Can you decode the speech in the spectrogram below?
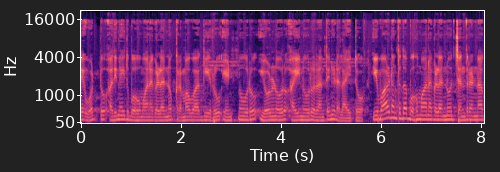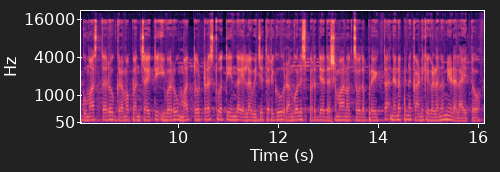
ಒಟ್ಟು ಹದಿನೈದು ಬಹುಮಾನಗಳನ್ನು ಕ್ರಮವಾಗಿ ರು ಎಂಟುನೂರು, ಏಳ್ನೂರು, ಐನೂರು ರಂತೆ ನೀಡಲಾಯಿತು. ಈ ವಾರ್ಡ್ ಹಂತದ ಬಹುಮಾನಗಳನ್ನು ಚಂದ್ರಣ್ಣ, ಗುಮಾಸ್ತರು, ಗ್ರಾಮ ಪಂಚಾಯಿತಿ ಇವರು ಮತ್ತು ಟ್ರಸ್ಟ್ ವತಿಯಿಂದ ಎಲ್ಲ ವಿಜೇತರಿಗೂ ರಂಗೋಲಿ ಸ್ಪರ್ಧೆಯ ದಶಮಾನೋತ್ಸವದ ಪ್ರಯುಕ್ತ ನೆನಪಿನ ಕಾಣಿಕೆಗಳನ್ನು ನೀಡಲಾಯಿತು.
